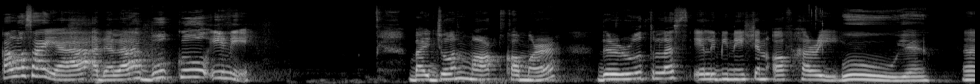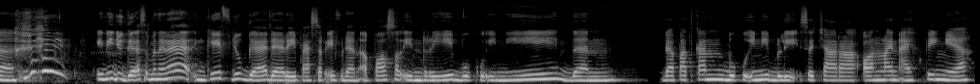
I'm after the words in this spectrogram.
kalau saya adalah buku ini by John Mark Comer, The Ruthless Elimination of Hurry. Woo, ya. Nah, ini juga sebenarnya gift juga dari Pastor If dan Apostle Indri buku ini dan dapatkan buku ini beli secara online I think ya.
